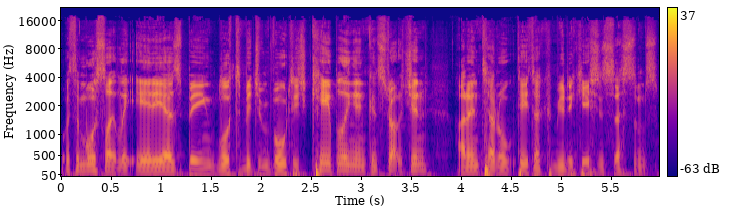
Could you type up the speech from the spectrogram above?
with the most likely areas being low to medium voltage cabling and construction and internal data communication systems.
